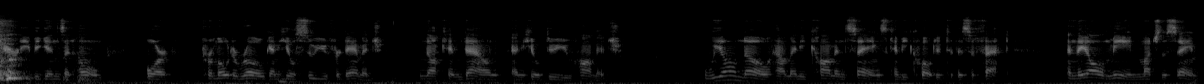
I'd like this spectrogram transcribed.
charity begins at home, or promote a rogue and he'll sue you for damage, knock him down and he'll do you homage? We all know how many common sayings can be quoted to this effect, and they all mean much the same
